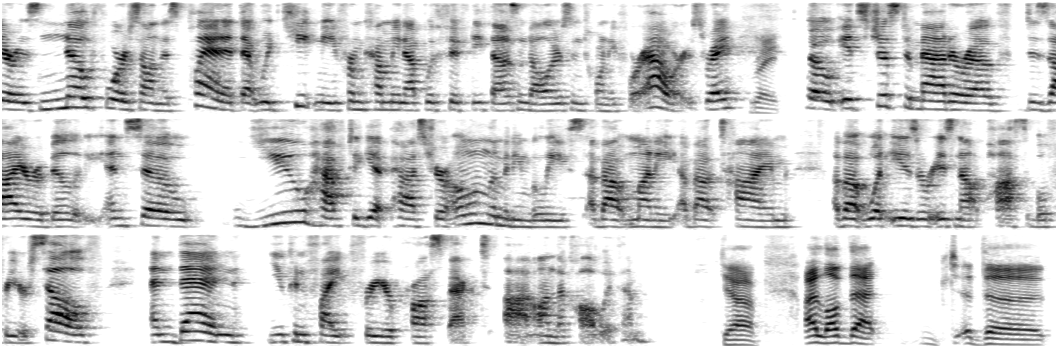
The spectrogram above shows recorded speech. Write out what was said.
there is no force on this planet that would keep me from coming up with $50,000 in 24 hours, right? Right. So it's just a matter of desirability. And so you have to get past your own limiting beliefs about money, about time, about what is or is not possible for yourself. And then you can fight for your prospect uh, on the call with him. Yeah. I love that the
